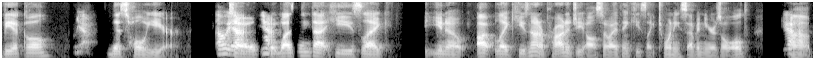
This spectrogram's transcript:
vehicle Yeah. this whole year. Oh yeah. So Yeah. it wasn't that he's like, you know, up like he's not a prodigy also. I think he's like 27 years old. Yeah. Um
